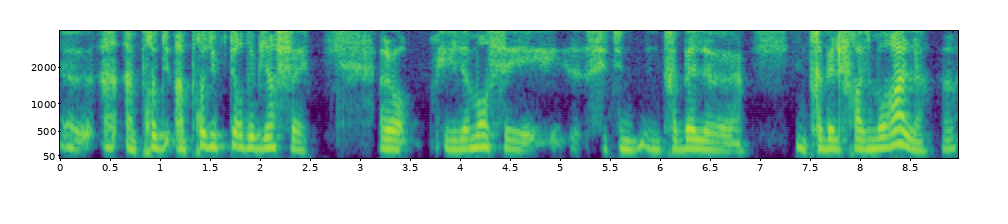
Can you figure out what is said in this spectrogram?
un producteur de bienfaits. Alors, évidemment, c'est c'est une, une, très belle euh, une très belle phrase morale, hein.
